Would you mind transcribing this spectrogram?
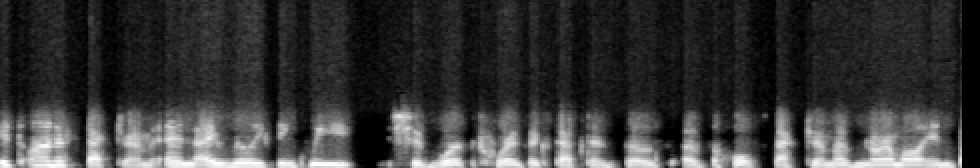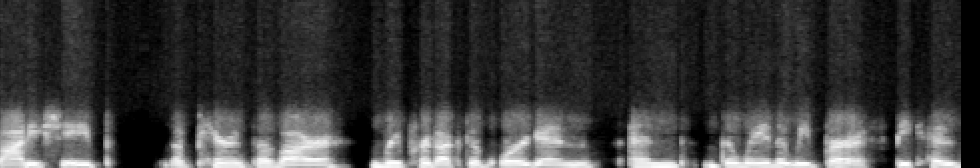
It's on a spectrum. And I really think we should work towards acceptance of, of the whole spectrum of normal in body shape, appearance of our reproductive organs, and the way that we birth, because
